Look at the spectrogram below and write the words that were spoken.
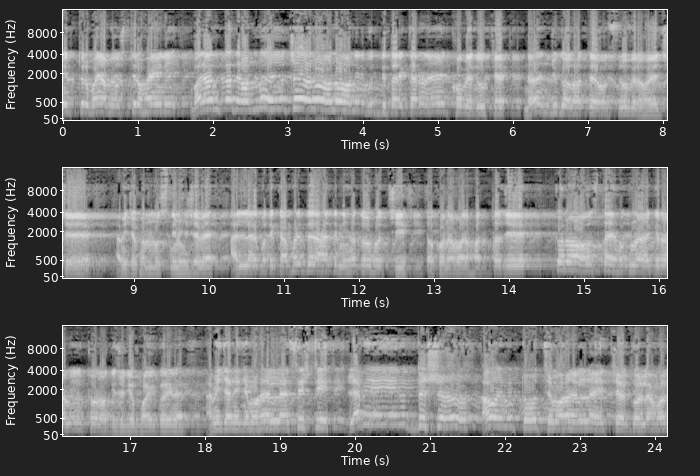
মৃত্যুর ভয় আমি অস্থির হয়নি। বরং তাদের অন্যায় নির্বুদ্ধিতার কারণে ক্ষোভে দুঃখে যুগল হতে অশ্রু হয়েছে। আমি যখন মুসলিম হিসেবে আল্লাহর প্রতি কাফেরদের হাতে নিহত হচ্ছি, তখন আমার হত্যা যে কোন অবস্থায় হোক না কেন আমি কোনো কিছুকে ভয় করি না। আমি জানি যে মহান আল্লাহ সৃষ্টি লাভের উদ্দেশ্য। আমার মৃত্যু হচ্ছে মহান আল্লাহ ইচ্ছা করলে আমার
